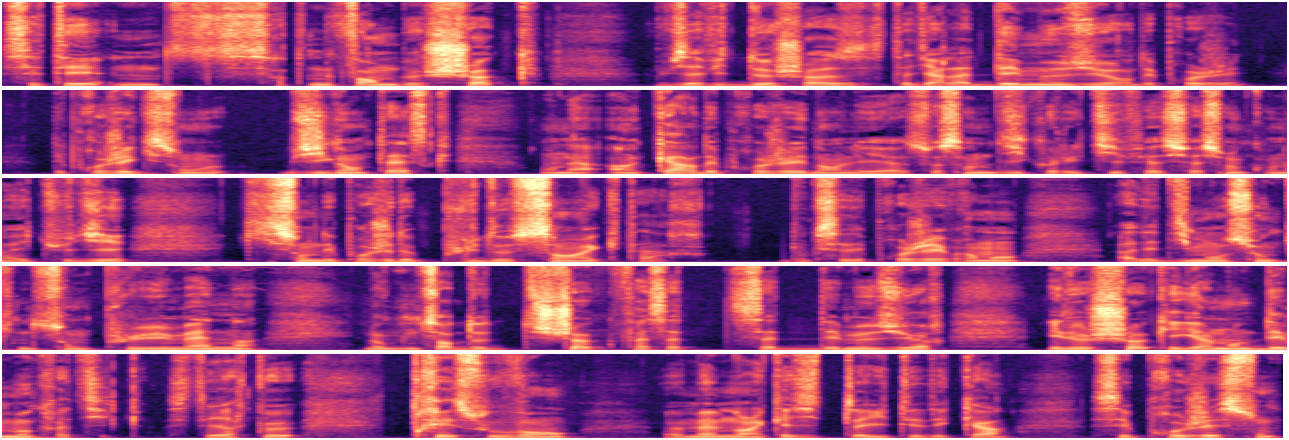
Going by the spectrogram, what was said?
c'était une certaine forme de choc vis-à-vis -vis de deux choses, c'est-à-dire la démesure des projets, des projets qui sont gigantesques. On a un quart des projets dans les 70 collectifs et associations qu'on a étudiés qui sont des projets de plus de 100 hectares. Donc c'est des projets vraiment à des dimensions qui ne sont plus humaines. Donc une sorte de choc face à cette démesure et de choc également démocratique. C'est-à-dire que très souvent, euh, même dans la quasi-totalité des cas, ces projets sont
